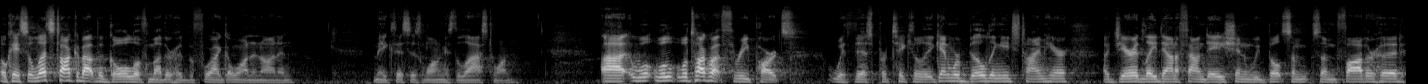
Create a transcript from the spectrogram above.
Okay, so let's talk about the goal of motherhood before I go on and on and make this as long as the last one. Uh, we'll, we'll, we'll talk about three parts with this particularly. Again, we're building each time here. Uh, Jared laid down a foundation. We built some, some fatherhood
